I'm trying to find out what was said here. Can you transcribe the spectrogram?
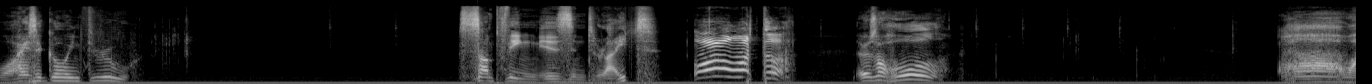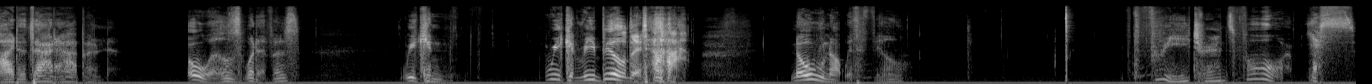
Why is it going through? Something isn't right. Oh, what the? There's a hole. Ah, oh, why did that happen? Oh, wells, whatever's. We can... We can rebuild it, ha! no, not with fill. Free transform, yes!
